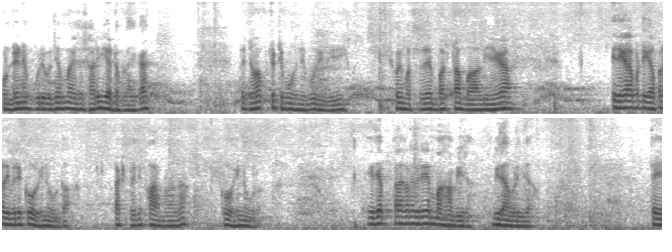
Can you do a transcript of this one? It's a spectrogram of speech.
ਕੁੰਡੇ ਨੇ ਪੂਰੀ ਵਧੀਆ, ਮੈਂ ਸਾਰੀ ਜੱਡ ਬਲੈਕ ਆ। ਤੇ ਜਮਾ ਚਿੱਟੀ ਪੂੰਛ ਨਹੀਂ ਪੂਰੀ ਵੀਰੀ। ਕੋਈ ਮਤਲਬ ਦੇ ਬੱਟਾ ਬਾਲ ਨਹੀਂ ਹੈਗਾ। ਇਹਦੇ ਗੱਲ ਆਪਾਂ ਡੀਗਾ ਭਰਾ ਦੀ ਵੀਰੇ ਕੋਹੀ ਨੂਰ ਦਾ। ਲక్ష్ਮੀ ਦੀ ਫਾਰਮੂਲਾ ਦਾ ਕੋਈ ਨੂਰ। ਇਹਦੇ ਆਪਾਂ ਗੱਲ ਕਰਦੇ ਵੀਰੇ ਮਹਾਵੀਰ, ਵੀਰਾਵਲੀ ਦਾ। ਤੇ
